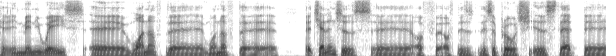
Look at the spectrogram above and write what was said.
in many ways. Uh, one of the one of the, the challenges uh, of of this this approach is that uh,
